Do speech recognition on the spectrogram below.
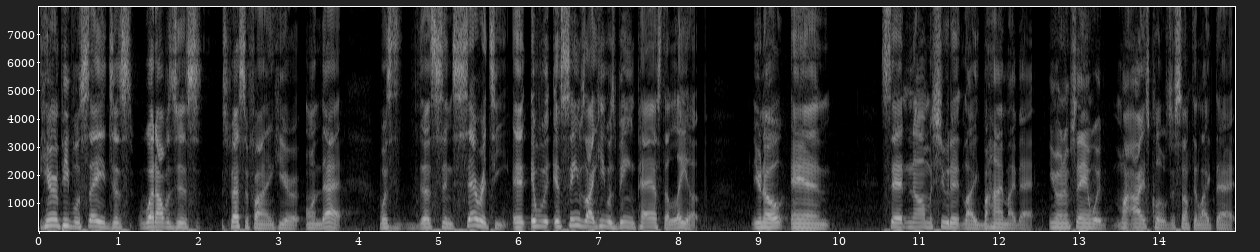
hearing people say just what I was just specifying here on that was the sincerity. It it, it seems like he was being passed a layup, you know, and said, "No, I'm gonna shoot it like behind my back." You know what I'm saying? With my eyes closed or something like that.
